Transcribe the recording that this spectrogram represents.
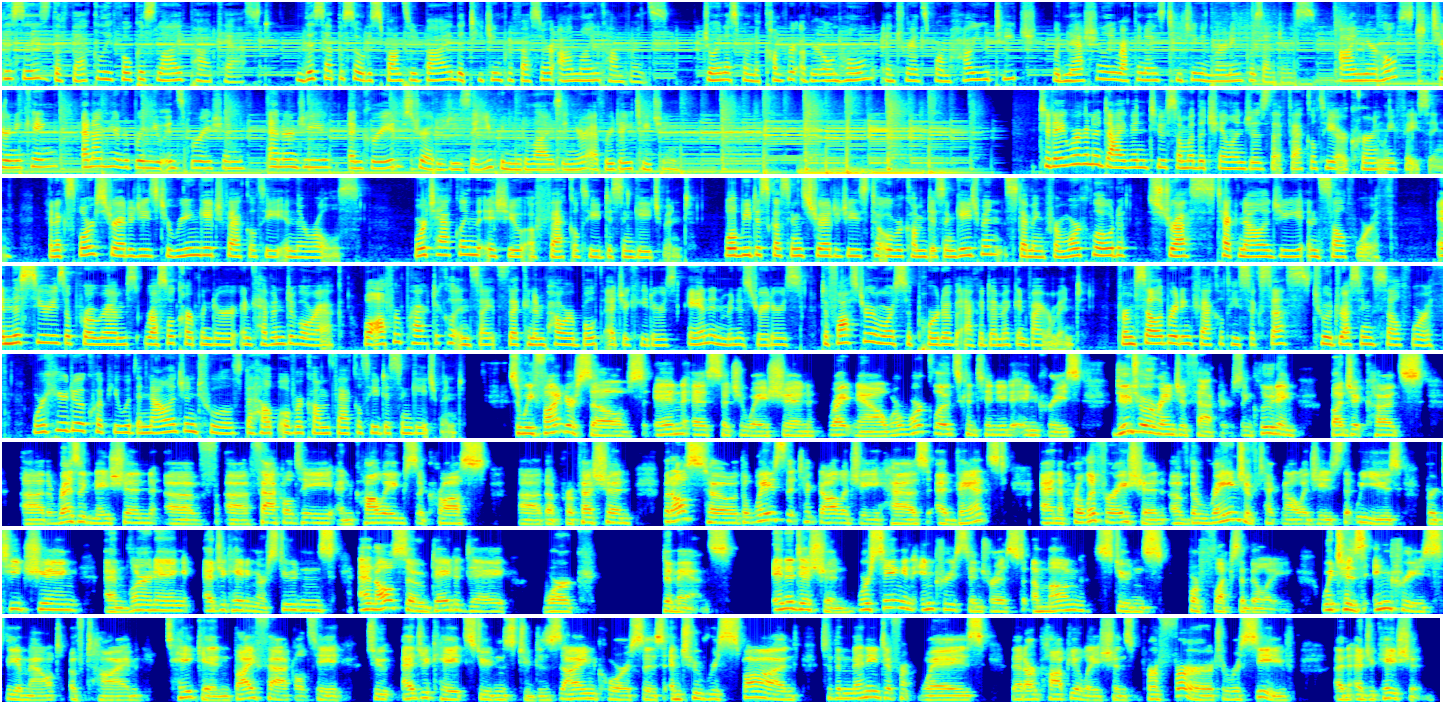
This is the Faculty Focus Live podcast. This episode is sponsored by the Teaching Professor Online Conference. Join us from the comfort of your own home and transform how you teach with nationally recognized teaching and learning presenters. I'm your host, Tierney King, and I'm here to bring you inspiration, energy, and creative strategies that you can utilize in your everyday teaching. Today, we're going to dive into some of the challenges that faculty are currently facing and explore strategies to re engage faculty in their roles. We're tackling the issue of faculty disengagement. We'll be discussing strategies to overcome disengagement stemming from workload, stress, technology, and self worth. In this series of programs, Russell Carpenter and Kevin Dvorak will offer practical insights that can empower both educators and administrators to foster a more supportive academic environment. From celebrating faculty success to addressing self worth, we're here to equip you with the knowledge and tools to help overcome faculty disengagement. So we find ourselves in a situation right now where workloads continue to increase due to a range of factors, including budget cuts, uh, the resignation of uh, faculty and colleagues across uh, the profession, but also the ways that technology has advanced and the proliferation of the range of technologies that we use for teaching and learning, educating our students, and also day to day work demands. In addition, we're seeing an increased interest among students for flexibility, which has increased the amount of time taken by faculty to educate students, to design courses, and to respond to the many different ways that our populations prefer to receive an education.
